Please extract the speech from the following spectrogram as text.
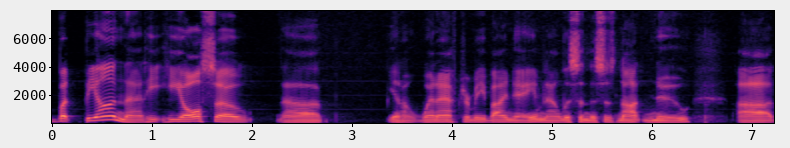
But beyond that, he he also, uh, you know, went after me by name. Now, listen, this is not new. Uh,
